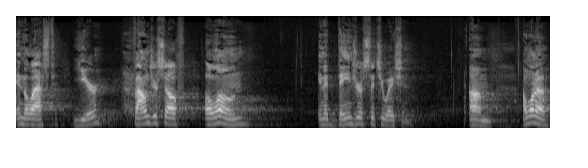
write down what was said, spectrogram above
in the last year, found yourself alone in a dangerous situation? Um, I want to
